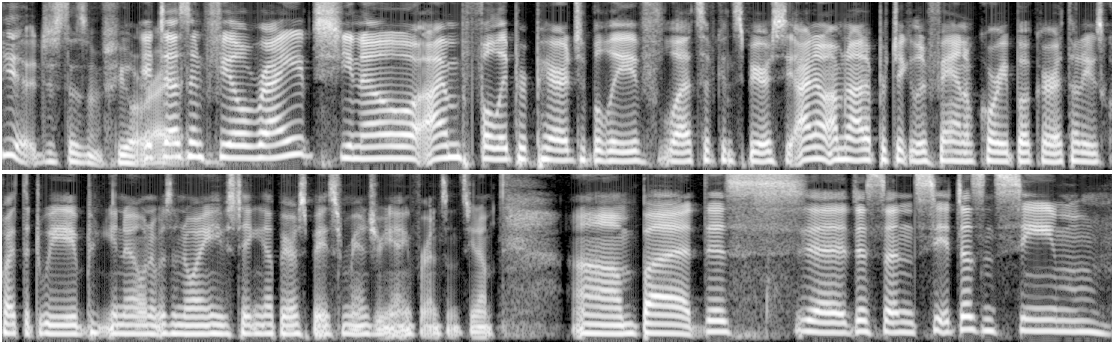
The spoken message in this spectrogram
Yeah, it just doesn't feel right. It doesn't feel right. You know, I'm fully prepared to believe lots of conspiracy. I know I'm not a particular fan of Cory Booker. I thought he was quite the dweeb, you know, and it was annoying. He was taking up airspace from Andrew Yang, for instance, you know. Um, but this uh, just doesn't it doesn't seem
